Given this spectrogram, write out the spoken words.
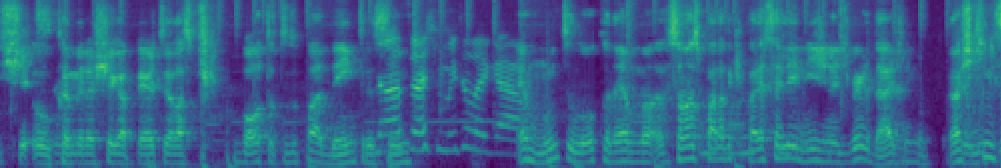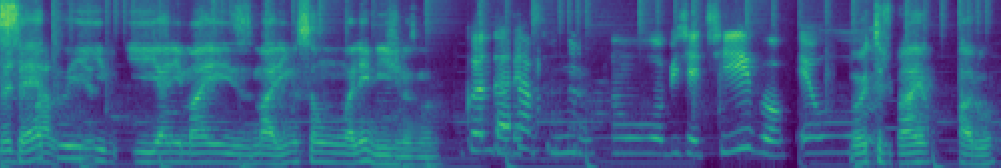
che- o câmera chega perto e elas voltam tudo pra dentro, assim. Nossa, eu acho muito legal. É muito louco, né? São umas paradas que parecem alienígena, de verdade, né, mano? Eu acho que inseto e, e animais marinhos são alienígenas, mano. Quando eu Parece tava mesmo. no objetivo, eu. No 8 de maio, parou.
